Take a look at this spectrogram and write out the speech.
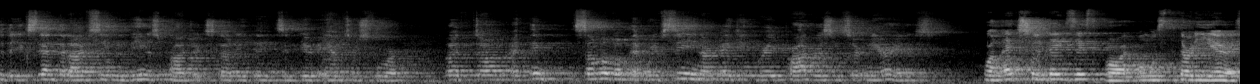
to the extent that I've seen the Venus Project study things and give answers for. But um, I think some of them that we've seen are making great progress in certain areas. Well, actually, they exist for almost 30 years,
